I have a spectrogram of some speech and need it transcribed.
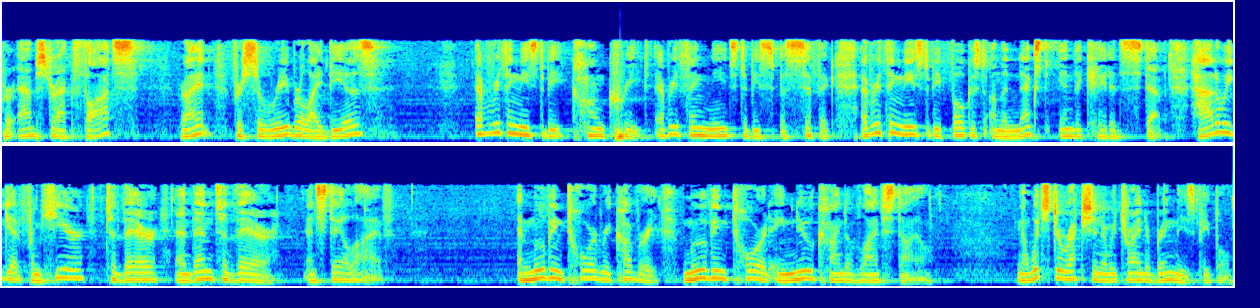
for abstract thoughts, right? For cerebral ideas. Everything needs to be concrete. Everything needs to be specific. Everything needs to be focused on the next indicated step. How do we get from here to there and then to there and stay alive? And moving toward recovery, moving toward a new kind of lifestyle. Now, which direction are we trying to bring these people?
